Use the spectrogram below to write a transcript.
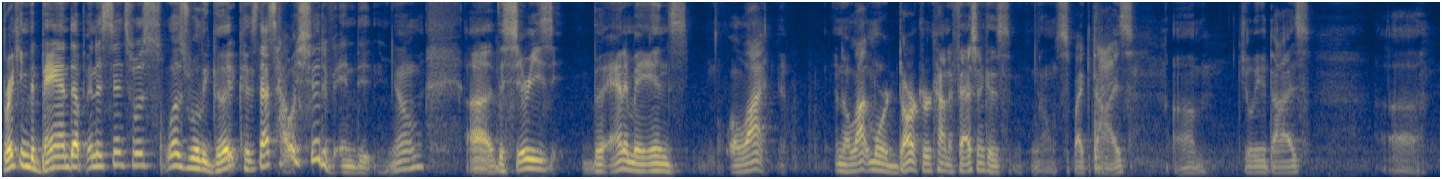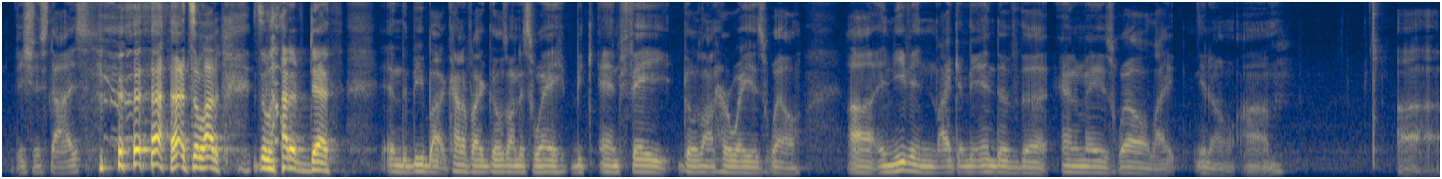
breaking the band up in a sense was was really good because that's how it should have ended. You know, uh, the series, the anime ends a lot in a lot more darker kind of fashion because you know Spike dies. Um, Julia dies. Uh, Vicious dies. it's a lot of it's a lot of death, and the Bebop kind of like goes on its way, and Faye goes on her way as well. Uh, and even like in the end of the anime as well, like you know, um, uh,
